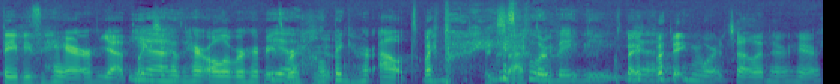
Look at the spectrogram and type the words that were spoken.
baby's hair yet? Like she has hair all over her face. Yeah. We're helping her out by putting Exactly. Poor baby. by yeah. putting more gel in her hair.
